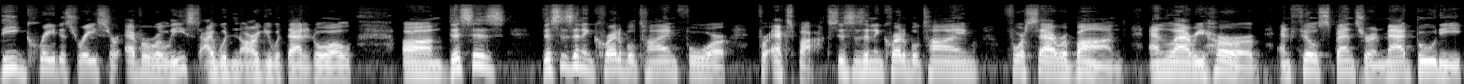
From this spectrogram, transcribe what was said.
the greatest racer ever released. I wouldn't argue with that at all. Um, this is this is an incredible time for for Xbox. This is an incredible time for Sarah Bond and Larry Hryb and Phil Spencer and Matt Booty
